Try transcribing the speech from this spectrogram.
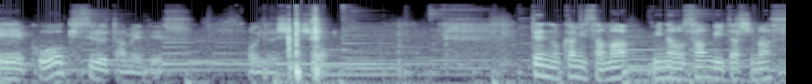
栄光を期するためです。お祈りしましょう。天の神様皆を賛美いたします。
